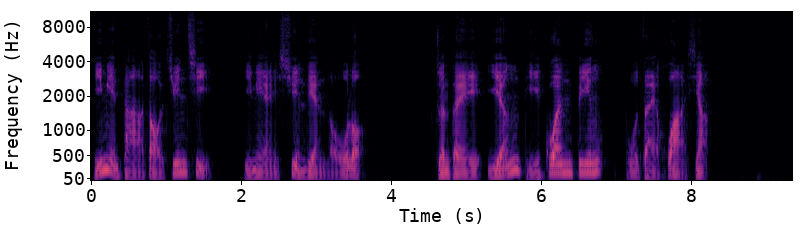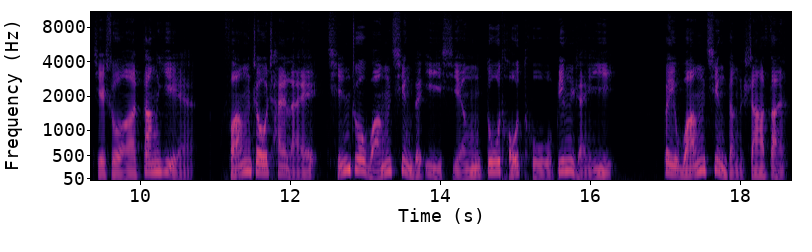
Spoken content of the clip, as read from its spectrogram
一面打造军器，一面训练喽啰，准备迎敌官兵不在话下。且说当夜，房州差来擒捉王庆的一行都头土兵人役，被王庆等杀散，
